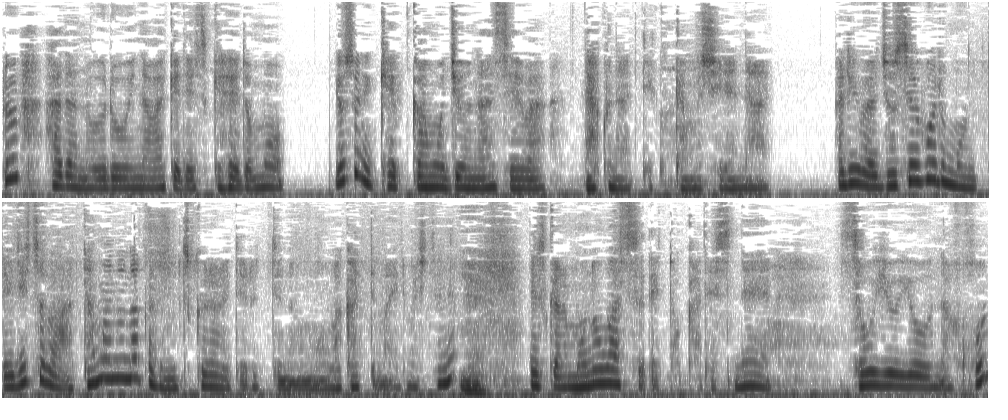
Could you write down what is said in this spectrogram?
る肌の潤いなわけですけれども要するに血管も柔軟性はなくなっていくかもしれない。あるいは女性ホルモンって実は頭の中でも作られてるっていうのがもう分かってまいりましてね、ですから物忘れとかですね。そういうような本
